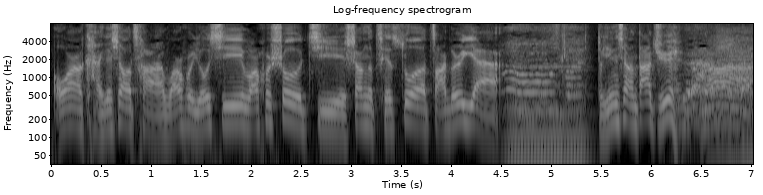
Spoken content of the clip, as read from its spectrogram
偶尔开个小差，玩会儿游戏，玩会儿手机，上个厕所，扎根烟，不影响大局啊。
